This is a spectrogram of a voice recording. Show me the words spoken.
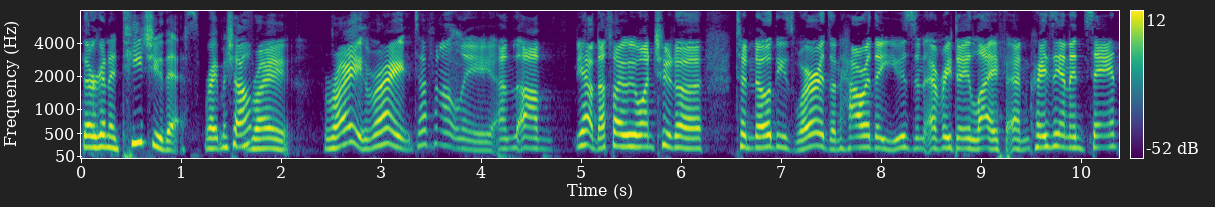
that are going to teach you this, right, Michelle? Right, right, right, definitely. And um, yeah, that's why we want you to to know these words and how are they used in everyday life. And crazy and insane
